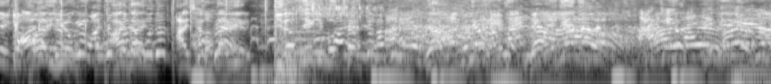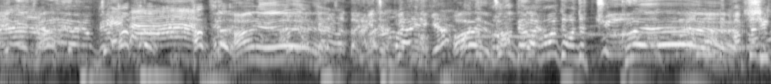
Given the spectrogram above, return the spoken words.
야, 얘기해. 아, 나이 지금 형- 여기 완전 아니, 나- 빠졌거든? 아니 잠깐 나 이- 이런 얘기 못해. 갑자기. 다 풀어요. 아니. 이게 좀 빠른 얘기야? 아니 조금 내가 형한테 완전 쭉. 그래. 갑자기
